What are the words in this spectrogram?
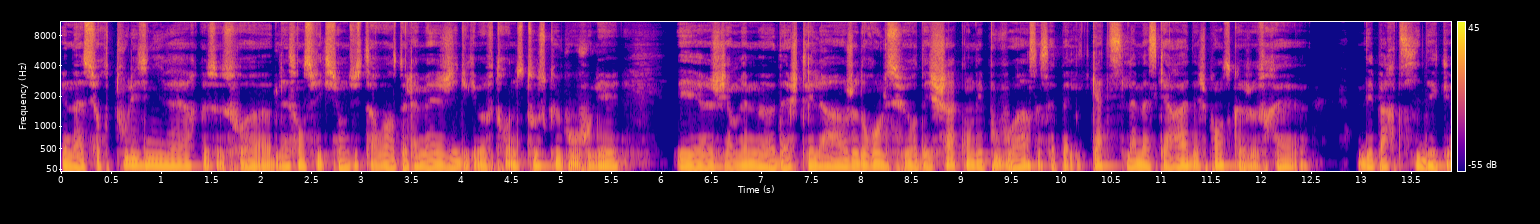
Il y en a sur tous les univers, que ce soit de la science-fiction, du Star Wars, de la magie, du Game of Thrones, tout ce que vous voulez. Et euh, je viens même euh, d'acheter là un jeu de rôle sur des chats qui ont des pouvoirs, ça s'appelle Cats la mascarade, et je pense que je ferai euh, des parties dès que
